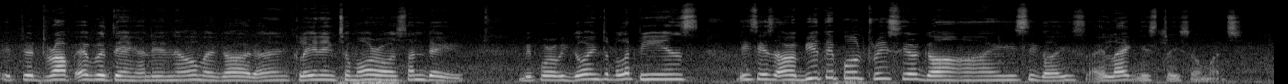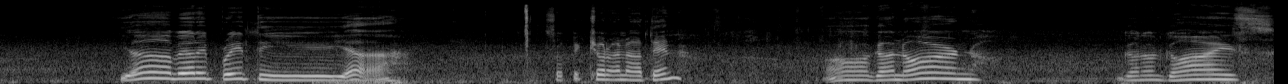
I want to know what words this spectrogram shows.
It will drop everything and then, oh my God, I'm cleaning tomorrow, Sunday. Before we going to Philippines, this is our beautiful trees here, guys. See, guys, I like this tree so much. Yeah, very pretty. Yeah. So, picture na natin. Oh, ganon. Ganon, guys.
